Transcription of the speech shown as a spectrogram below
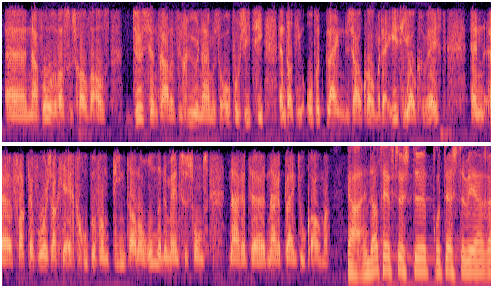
eh, naar voren was geschoven als de centrale figuur namens de oppositie. En dat hij op het plein zou komen. Daar is hij ook geweest. En eh, vlak daarvoor zag je echt groepen van tientallen, honderden mensen soms naar het, eh, naar het plein toe komen. Ja, en dat heeft dus de protesten weer eh,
